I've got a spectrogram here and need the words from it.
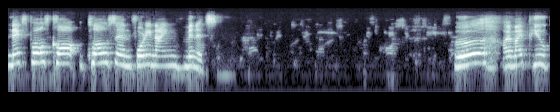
next polls call close in 49 minutes Ugh, i might puke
